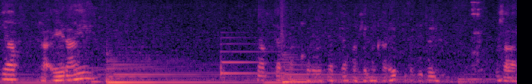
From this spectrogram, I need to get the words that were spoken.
tiap daerah ini tiap tiap negara tiap tiap bagian negara itu beda ya. Misalnya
